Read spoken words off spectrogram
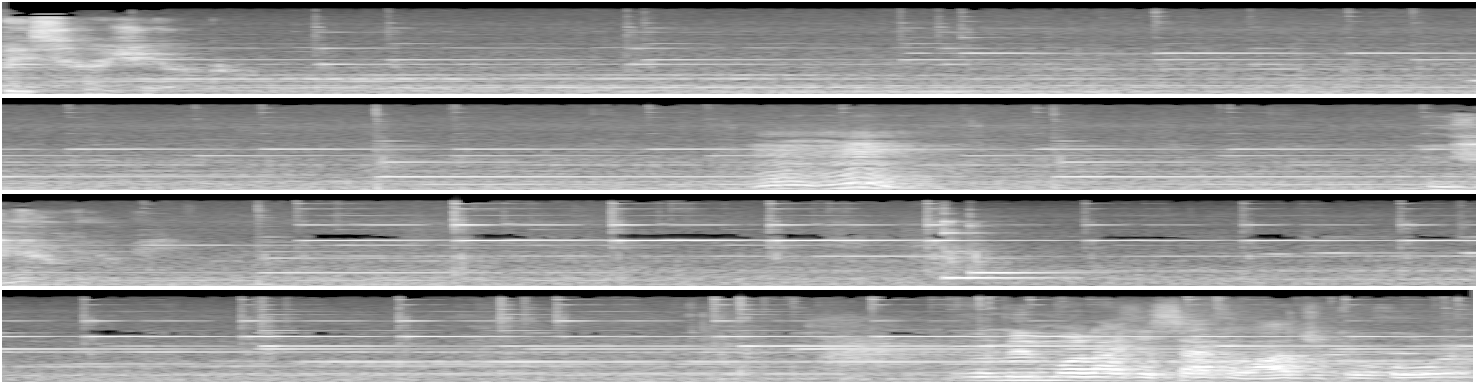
Mensagem. Mm-mm. Não. A little bit more like a psychological horror.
